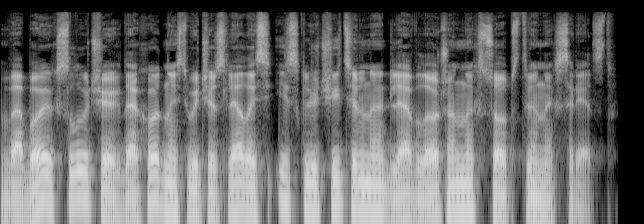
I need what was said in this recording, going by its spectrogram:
В обоих случаях доходность вычислялась исключительно для вложенных собственных средств.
